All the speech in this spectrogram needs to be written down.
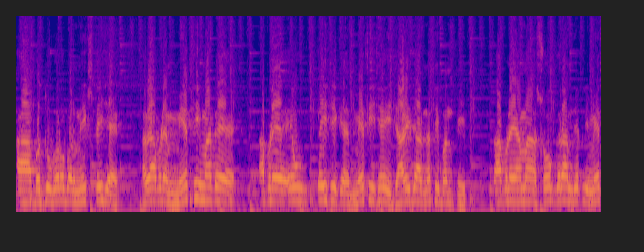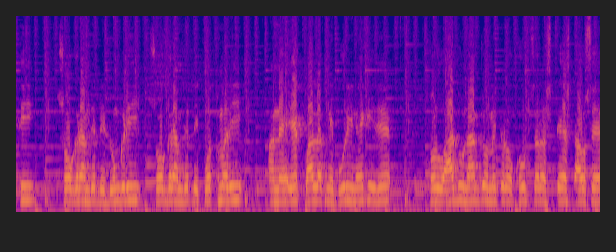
આ બધું બરોબર મિક્સ થઈ જાય. હવે આપણે મેથી માટે આપણે એવું કહી છીએ કે મેથી છે એ જાળીદાર નથી બનતી. તો આપણે આમાં સો ગ્રામ જેટલી મેથી, સો ગ્રામ જેટલી ડુંગળી, સો ગ્રામ જેટલી કોથમરી અને એક પાલકની પૂરી નાખી છે. થોડું આદું નાખજો મિત્રો, ખૂબ સરસ ટેસ્ટ આવશે.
